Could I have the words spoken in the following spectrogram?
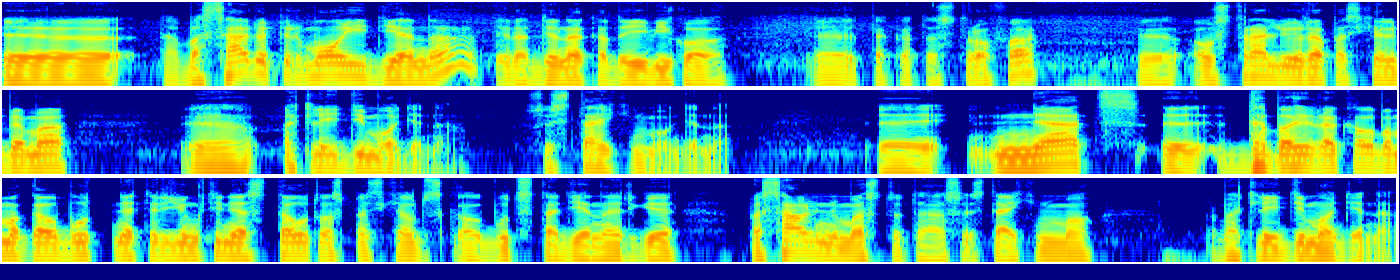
ta vasario pirmoji diena, tai yra diena, kada įvyko e, ta katastrofa, e, Australijoje yra paskelbiama atleidimo diena, susitaikinimo diena. Net dabar yra kalbama, galbūt net ir jungtinės tautos paskelbs galbūt tą dieną irgi pasauliniu mastu tą susitaikinimo arba atleidimo dieną.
